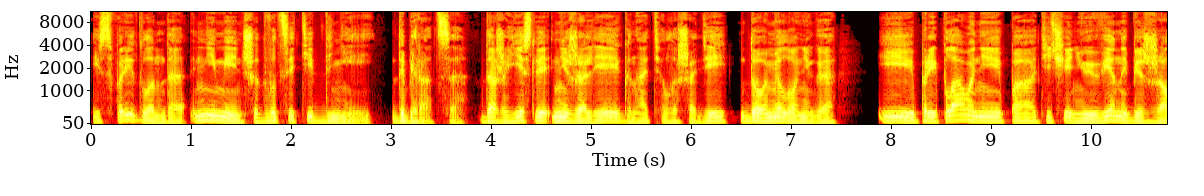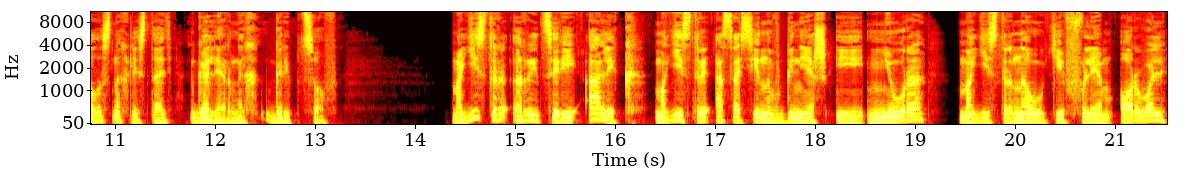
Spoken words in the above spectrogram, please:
из Фридланда не меньше двадцати дней добираться, даже если не жалея гнать лошадей до Мелонига и при плавании по течению Вены безжалостно хлестать галерных гребцов. Магистр рыцарей Алик, магистры ассасинов Гнеш и Нюра, магистр науки Флем Орваль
